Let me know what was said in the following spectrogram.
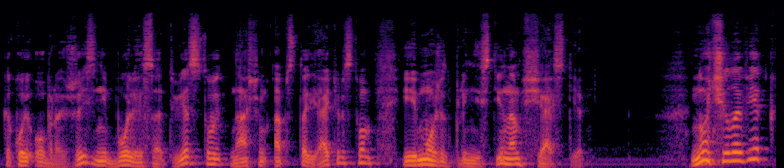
какой образ жизни более соответствует нашим обстоятельствам и может принести нам счастье. Но человек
